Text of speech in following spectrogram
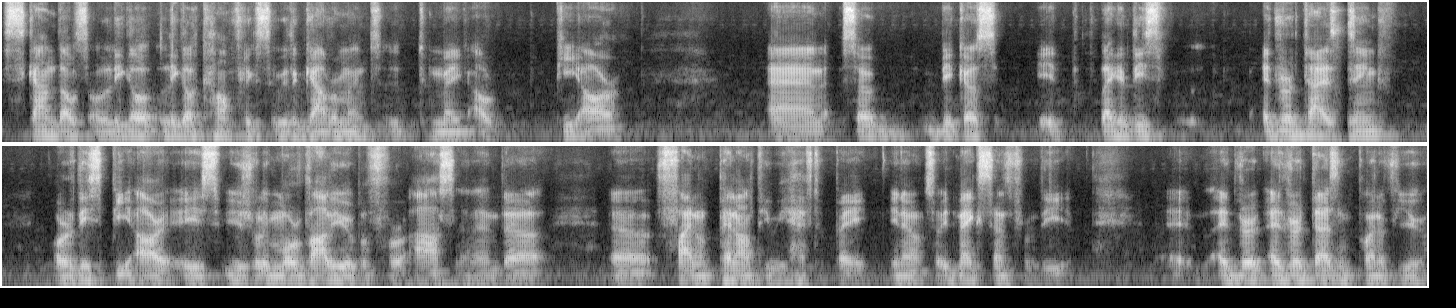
scandals or legal legal conflicts with the government to make our PR and so because it like this advertising or this PR is usually more valuable for us than the uh, final penalty we have to pay. You know, so it makes sense from the uh, adver- advertising point of view.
